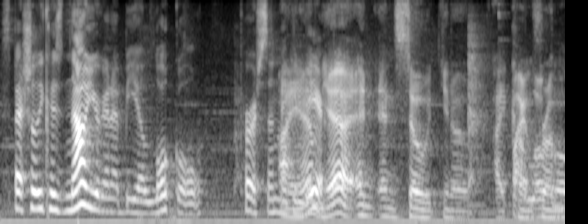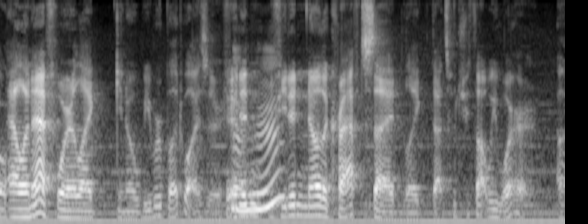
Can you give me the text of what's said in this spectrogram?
Especially because now you're gonna be a local person I am, beer. yeah, and and so you know, I come from local. LNF where like you know we were Budweiser. If you didn't, Mm-hmm. if you didn't know the craft side, like that's what you thought we were. Um,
